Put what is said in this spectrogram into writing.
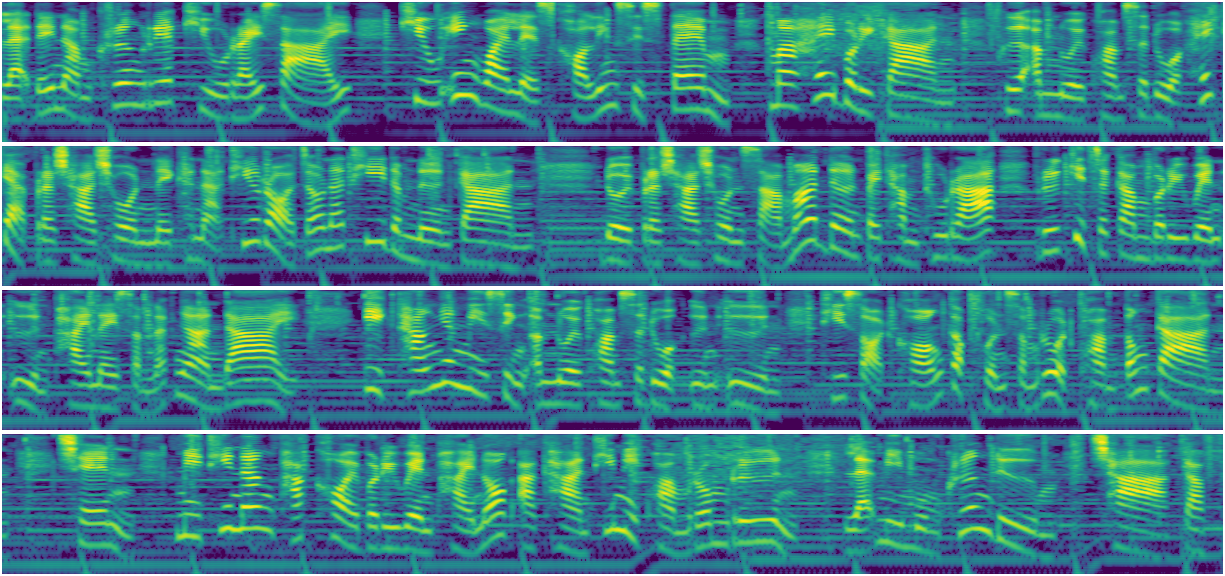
และได้นำเครื่องเรียกคิวไร้สาย Queuing Wireless Calling System มาให้บริการ เพื่ออำนวยความสะดวกให้แก่ประชาชนในขณะที่รอเจ้าหน้าที่ดำเนินการ โดยยประชาชนสามารถเดินไปทำธุระ หรือกิจกรรมบริเวณอื่นภายในสำนักงานได้ อีกทั้งยังมีสิ่งอำนวยความสะดวกอื่น ๆ ที่สอดคล้องกับผลสำรวจความต้องการ เช่น มีที่นั่งพักคอยบริเวณภายนอกอาคารที่มีความร่มรื่น และมีมุมเครื่องดื่ม ชา กาแฟ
